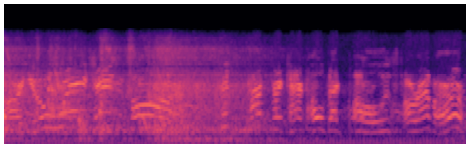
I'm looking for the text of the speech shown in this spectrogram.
are you waiting for? Fitzpatrick can't hold that pose forever.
